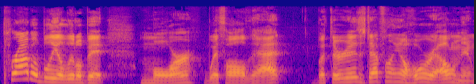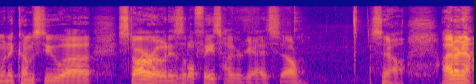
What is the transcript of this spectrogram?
probably a little bit more with all that. But there is definitely a horror element when it comes to uh, Starro and his little face hugger guys. So, so I don't know.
